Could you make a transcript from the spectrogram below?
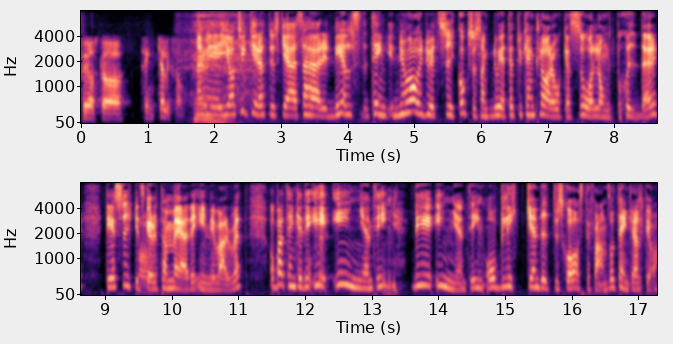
För jag ska tänka liksom. Nej, jag tycker att du ska så här, dels tänk, nu har ju du ett psyke också som du vet att du kan klara att åka så långt på skidor. Det psyket ska du ta med dig in i varvet och bara tänka det är ingenting. Det är ingenting och blicken dit du ska Stefan, så tänker alltid jag.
